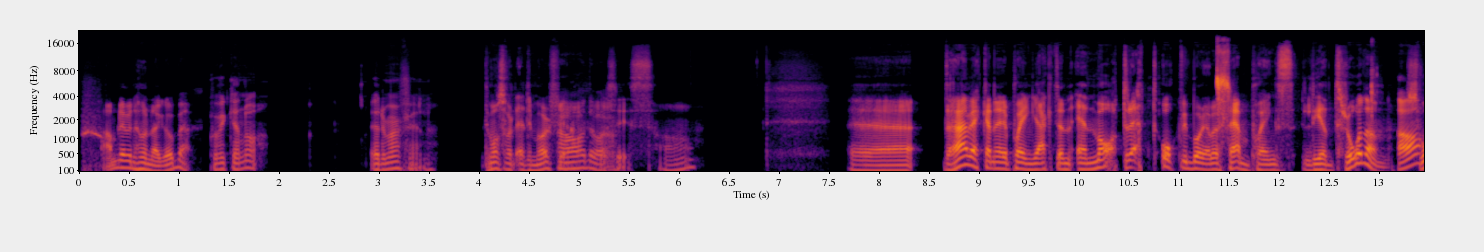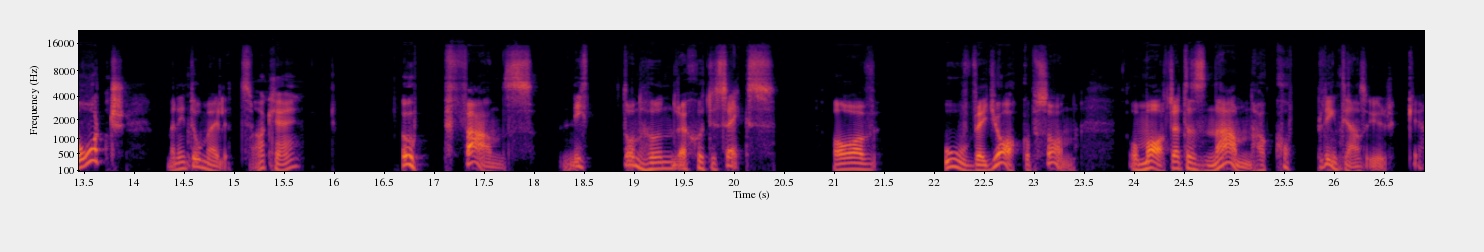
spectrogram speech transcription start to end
Han blev en hundragubbe. På vilken då? Eddie Murphy eller? Det måste ha varit Eddie Murphy. Ja, det var det. Precis. Ja. Eh, den här veckan är det poängjakten en maträtt och vi börjar med fem poängs ledtråden. Ja. Svårt, men inte omöjligt. Okej. Uppfanns 1976 av Ove Jakobsson och maträttens namn har koppling till hans yrke.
